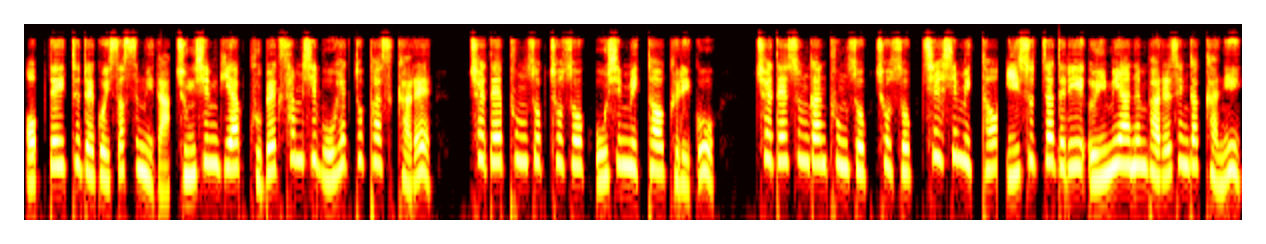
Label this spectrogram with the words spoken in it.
업데이트되고 있었습니다. 중심 기압 935헥토파스칼에 최대 풍속 초속 50m 그리고 최대 순간 풍속 초속 70m 이 숫자들이 의미하는 바를 생각하니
